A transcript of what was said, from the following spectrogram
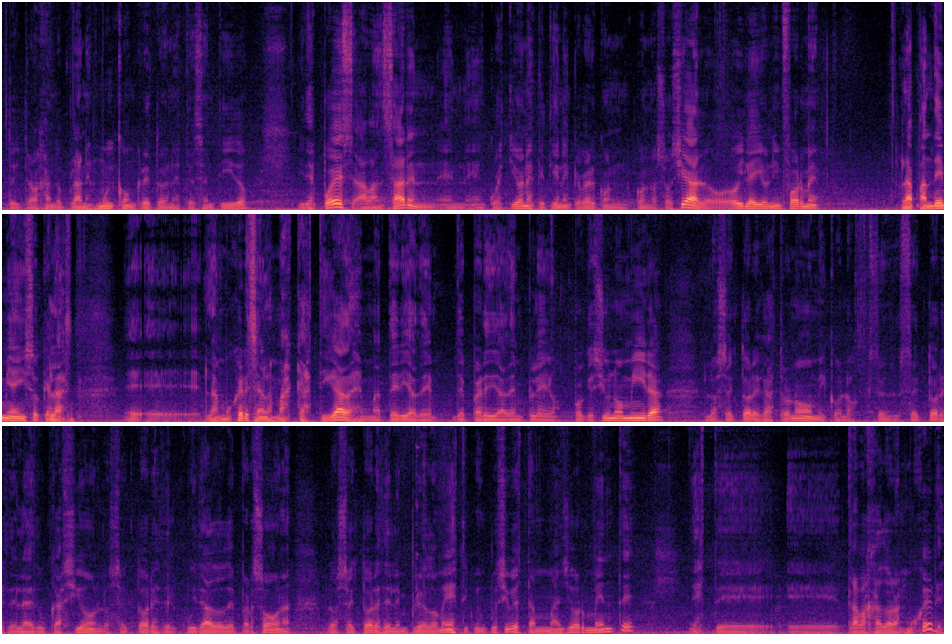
estoy trabajando planes muy concretos en este sentido. Y después avanzar en, cuestiones que tienen que ver con, lo social. Hoy leí un informe, la pandemia hizo que las, eh, eh, las mujeres sean las más castigadas en materia de pérdida de empleo, porque si uno mira los sectores gastronómicos, los sectores de la educación, los sectores del cuidado de personas, los sectores del empleo doméstico, inclusive están mayormente este, eh, trabajadoras mujeres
